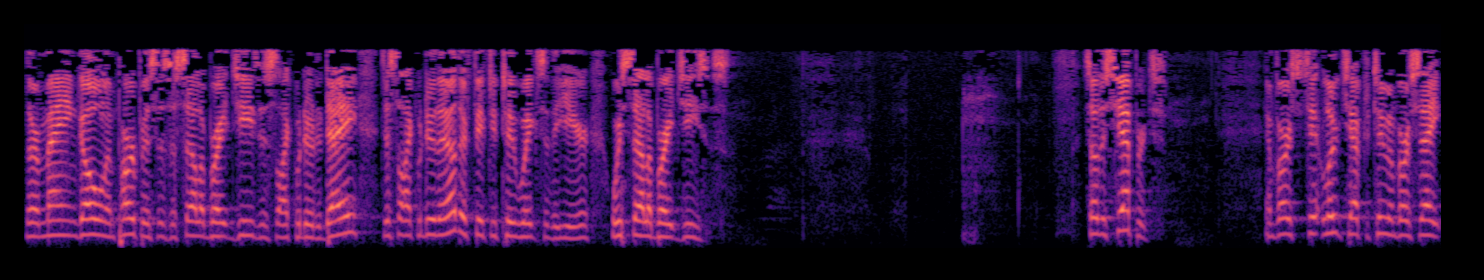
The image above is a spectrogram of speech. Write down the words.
their main goal and purpose is to celebrate Jesus like we do today, just like we do the other 52 weeks of the year. We celebrate Jesus. So the shepherds, in verse Luke chapter 2 and verse 8.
